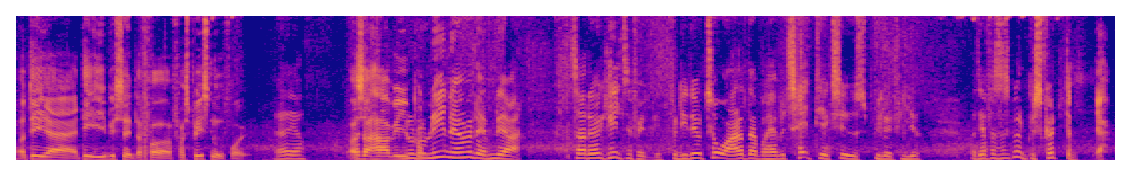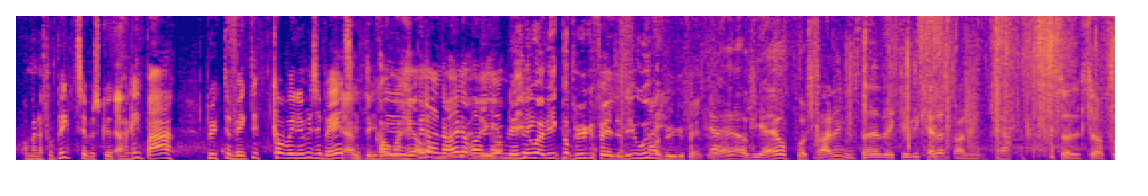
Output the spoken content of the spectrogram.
Og det er, det er epicenter for, for spidsnødfrø. Ja, ja. Og så har vi... Nu på- du lige nævner dem der, så er det jo ikke helt tilfældigt, fordi det er jo to arter, der er på habitatdirektivets bilag 4. Og derfor så skal man beskytte dem. Ja. Og man er forpligtet til at beskytte ja. dem. Man kan ikke bare bygge dem væk. Det kommer vi nemlig tilbage til. Jamen, fordi det kommer det her. spiller en nøglerolle lige om lidt. Lige nu er vi ikke på byggefeltet, vi er ude på Nej. byggefeltet. Ja, og vi er jo på strandingen stadigvæk, det vi kalder strandingen. Ja. Så, så på,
